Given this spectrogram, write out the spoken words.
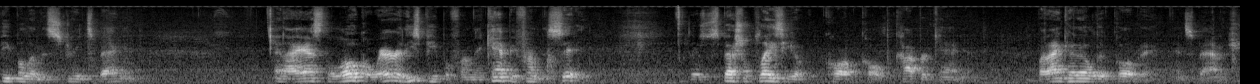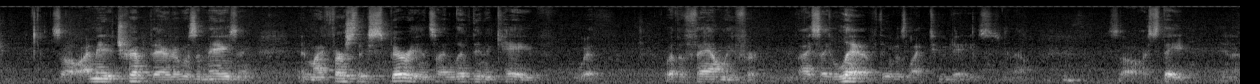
people in the streets begging. And I asked the local, where are these people from? They can't be from the city. There's a special place here called, called Copper Canyon, Barranca del Cobre in Spanish. So I made a trip there and it was amazing. And my first experience, I lived in a cave with with a family for, I say lived, it was like two days, you know. So I stayed, you know,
